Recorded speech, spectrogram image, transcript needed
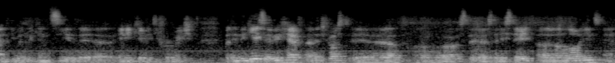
and even we can see the, any cavity formation. But in the case uh, we have at first uh, uh, st- steady state loadings, and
